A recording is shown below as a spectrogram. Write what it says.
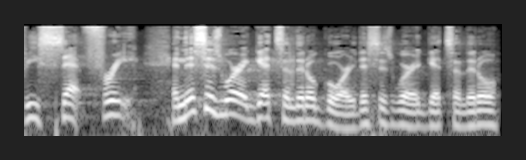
be set free. And this is where it gets a little gory. This is where it gets a little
